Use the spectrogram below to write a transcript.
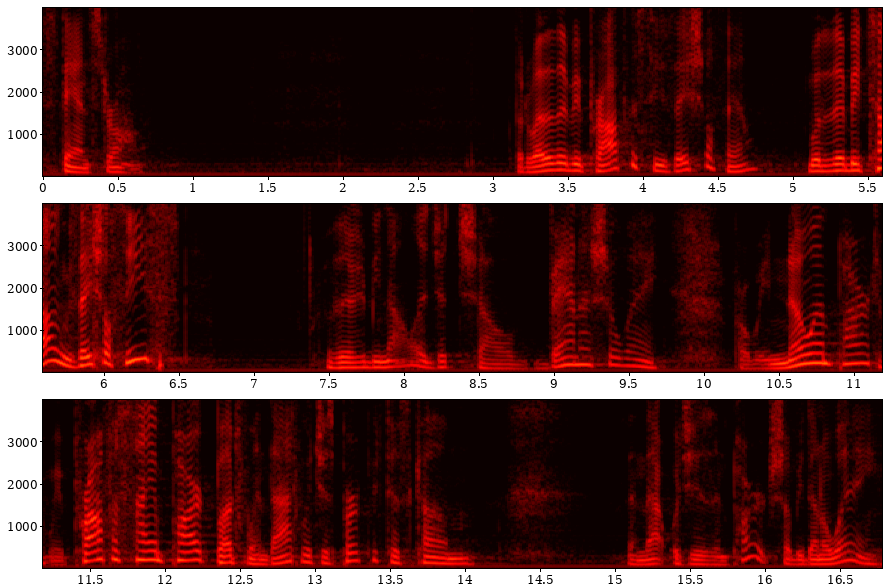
Stand strong. But whether there be prophecies, they shall fail. Whether there be tongues, they shall cease. Whether there be knowledge, it shall vanish away. For we know in part and we prophesy in part, but when that which is perfect has come, then that which is in part shall be done away.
